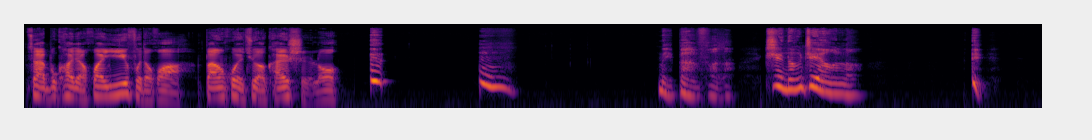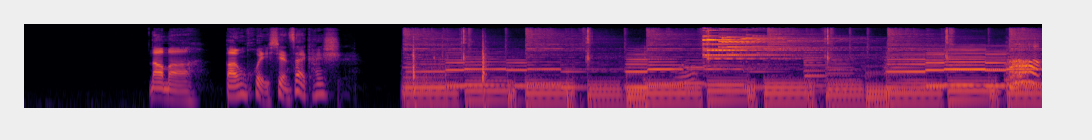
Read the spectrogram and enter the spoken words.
再不快点换衣服的话，班会就要开始喽。嗯，没办法了，只能这样了。那么，班会现在开始。啊！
